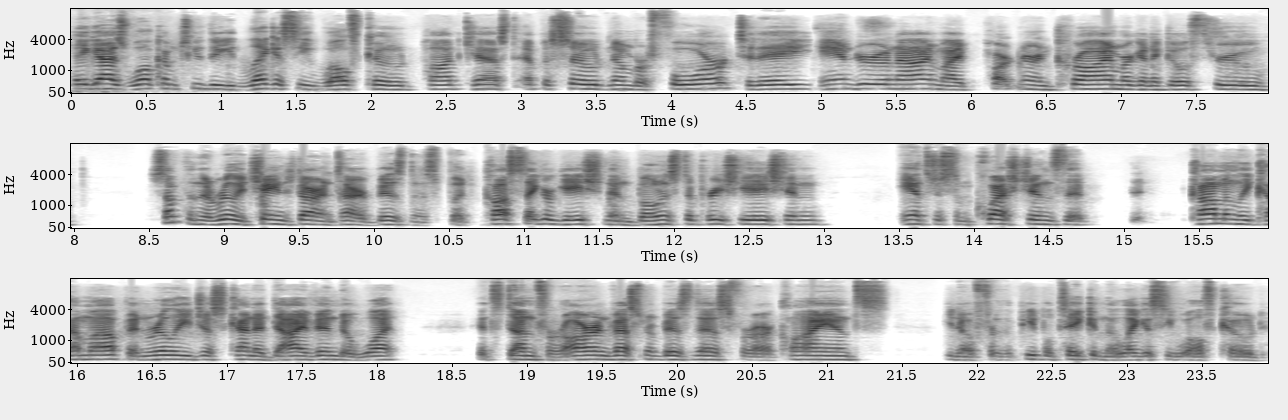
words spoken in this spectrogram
Hey guys, welcome to the Legacy Wealth Code podcast, episode number four. Today, Andrew and I, my partner in crime, are going to go through something that really changed our entire business, but cost segregation and bonus depreciation, answer some questions that commonly come up, and really just kind of dive into what it's done for our investment business, for our clients, you know, for the people taking the Legacy Wealth Code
